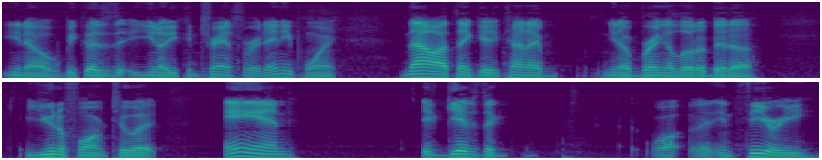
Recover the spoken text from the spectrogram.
you know, because you know you can transfer at any point. Now I think it kind of you know bring a little bit of uniform to it, and it gives the well in theory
